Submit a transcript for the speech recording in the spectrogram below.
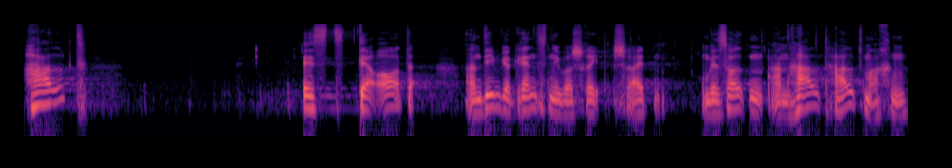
Halt ist der Ort, an dem wir Grenzen überschreiten. Und wir sollten an Halt Halt machen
